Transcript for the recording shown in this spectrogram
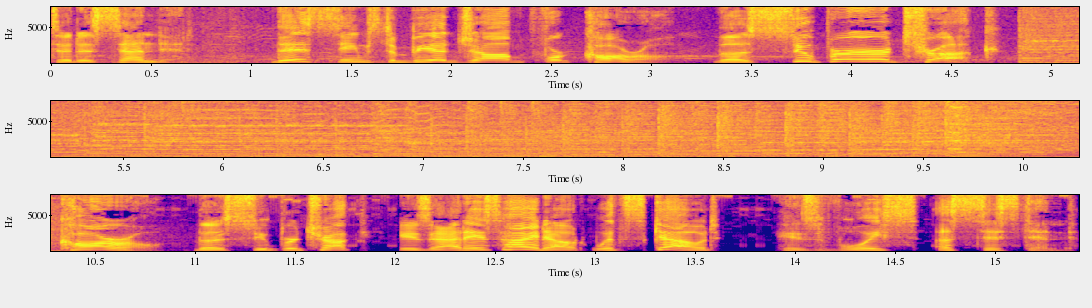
to descend it. This seems to be a job for Carl, the super truck. Carl, the super truck, is at his hideout with Scout, his voice assistant.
